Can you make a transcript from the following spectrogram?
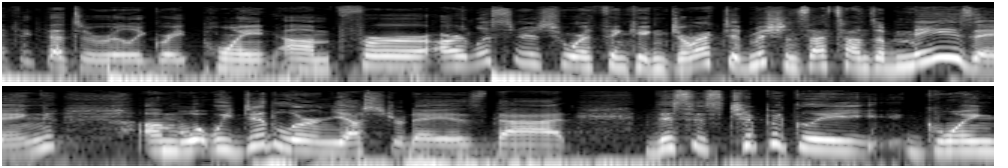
I think that's a really great point. Um, for our listeners who are thinking direct admissions, that sounds amazing. Um, what we did learn yesterday is that this is typically going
